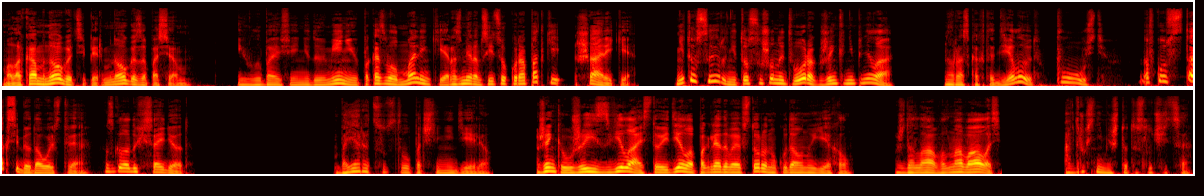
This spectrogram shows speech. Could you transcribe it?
«Молока много теперь, много запасем». И, улыбаясь ей недоумению, показывал маленькие, размером с яйцо куропатки, шарики. Не то сыр, не то сушеный творог, Женька не поняла. Но раз как-то делают, пусть. На вкус так себе удовольствие, с голодухи сойдет. Бояр отсутствовал почти неделю. Женька уже извелась, то и дело, поглядывая в сторону, куда он уехал. Ждала, волновалась. А вдруг с ними что-то случится?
